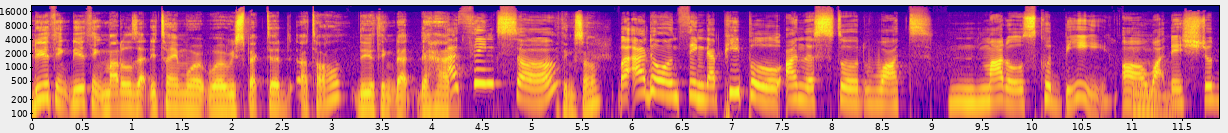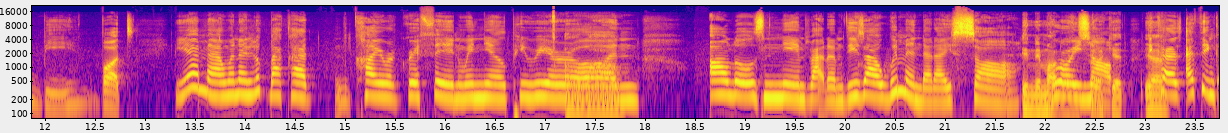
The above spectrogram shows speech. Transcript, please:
Do you think do you think models at the time were, were respected at all? Do you think that they had I think so. I think so? But I don't think that people understood what models could be or Mm. what they should be. But yeah, man, when I look back at Kyra Griffin, Winyel Pereira, Oh, wow. and all those names back then, these are women that I saw In the modeling growing up. yeah. Because I think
